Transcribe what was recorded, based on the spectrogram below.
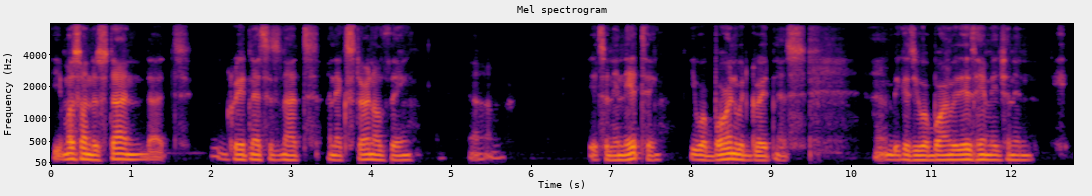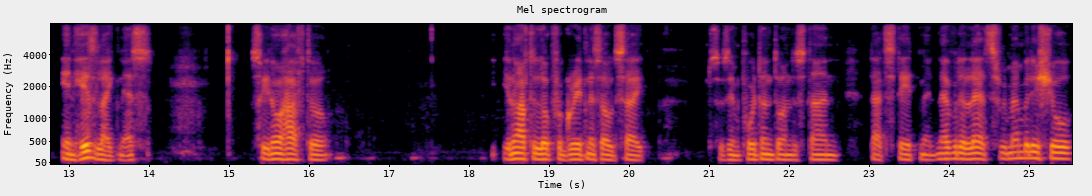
you must understand that greatness is not an external thing, um, it's an innate thing. You were born with greatness um, because you were born with His image and in in His likeness. So you don't have to you don't have to look for greatness outside. So it's important to understand that statement. Nevertheless, remember this show,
